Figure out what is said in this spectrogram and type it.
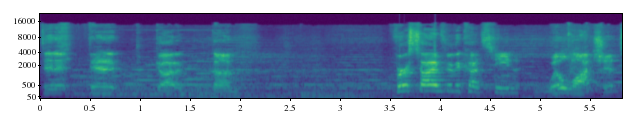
Did it. Did it. Got it. Done. First time through the cutscene. We'll watch it.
